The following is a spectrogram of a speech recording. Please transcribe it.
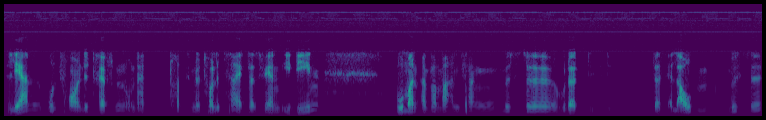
lernen und Freunde treffen und hat trotzdem eine tolle Zeit? Das wären Ideen, wo man einfach mal anfangen müsste oder das erlauben müsste,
